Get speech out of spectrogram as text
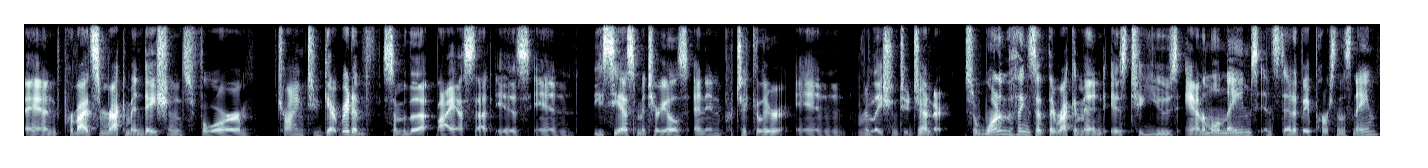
and provide some recommendations for trying to get rid of some of that bias that is in ECS materials and in particular in relation to gender. So, one of the things that they recommend is to use animal names instead of a person's name.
